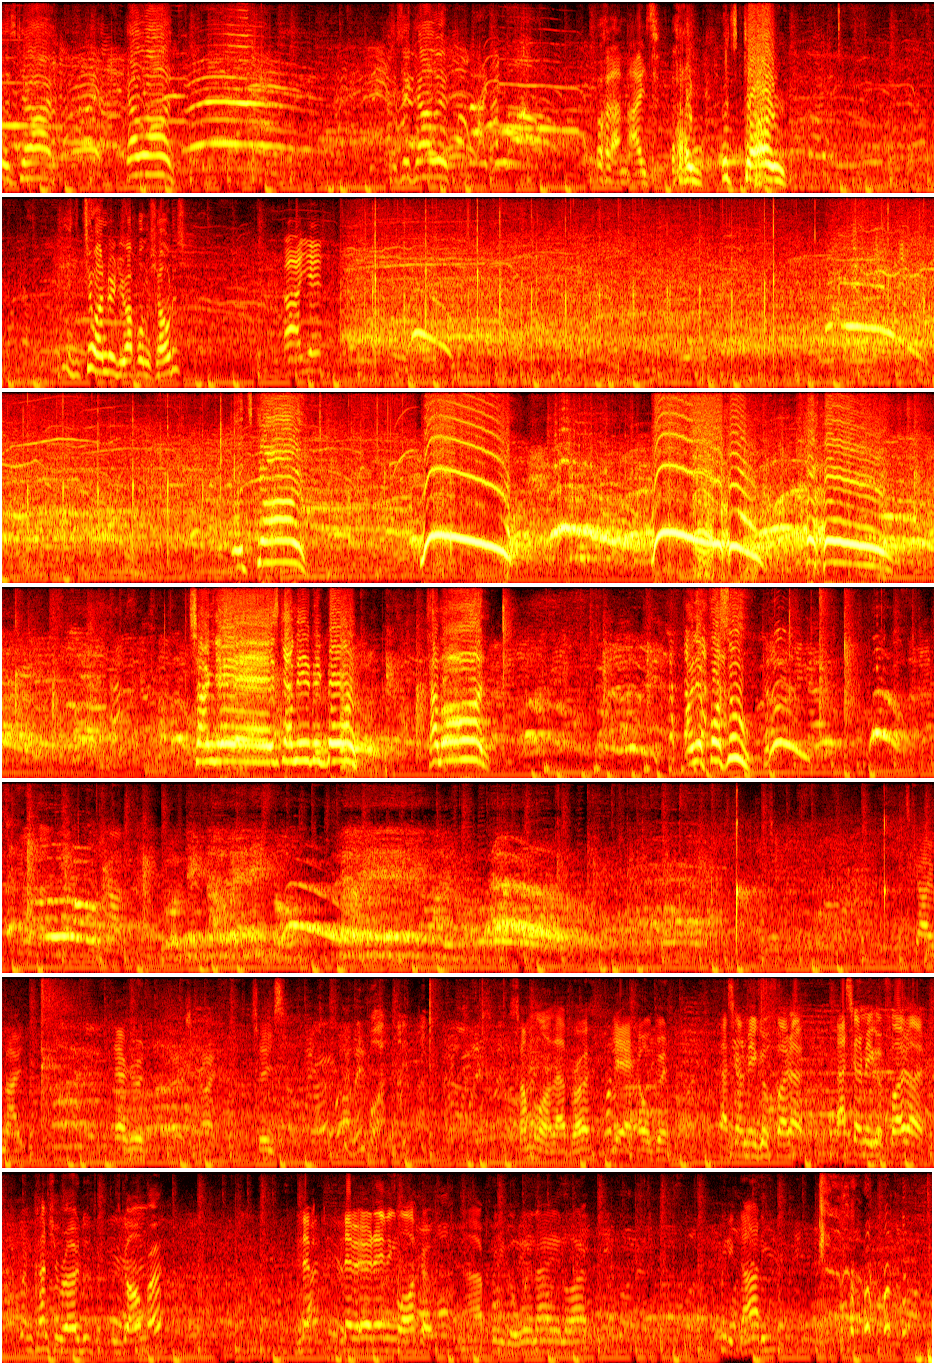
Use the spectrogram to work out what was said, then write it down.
Let's go. Come on. Thanks, it, Calvin. Well done, mate. Hey, let's go. 200, you up on the shoulders? Uh, yeah. Let's go! Woo! Woo! Hey! Chungies, come here, big boy. Come on. On your fossil. Let's go, mate. How good? That's great. Jeez. Something like that, bro. Yeah, hell good. That's gonna be a good photo. That's gonna be a good photo. When Country Road was, was going, bro. Never, never heard anything like it. Nah, pretty good win, eh? Like, pretty dirty.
